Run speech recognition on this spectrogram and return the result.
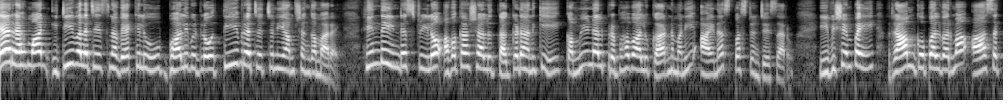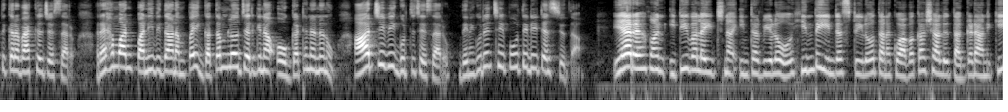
ఏఆర్ రెహమాన్ ఇటీవల చేసిన వ్యాఖ్యలు బాలీవుడ్లో తీవ్ర చర్చనీయాంశంగా మారాయి. హిందీ ఇండస్ట్రీలో అవకాశాలు తగ్గడానికి కమ్యూనల్ ప్రభావాలు కారణమని ఆయన స్పష్టం చేశారు. ఈ విషయంపై రామ్ గోపాల్ వర్మ ఆసక్తికర వ్యాఖ్యలు చేశారు. రెహమాన్ పని విధానంపై గతంలో జరిగిన ఓ ఘటనను ఆర్జీవీ గుర్తు చేశారు. దీని గురించి పూర్తి డీటెయిల్స్ చూద్దాం. ఏఆర్ రెహమాన్ ఇటీవల ఇచ్చిన ఇంటర్వ్యూలో హిందీ ఇండస్ట్రీలో తనకు అవకాశాలు తగ్గడానికి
